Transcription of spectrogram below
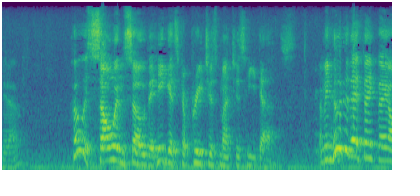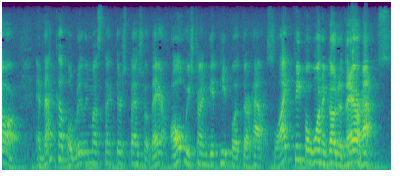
You know? Who is so and so that he gets to preach as much as he does? I mean, who do they think they are? And that couple really must think they're special. They are always trying to get people at their house, like people want to go to their house.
